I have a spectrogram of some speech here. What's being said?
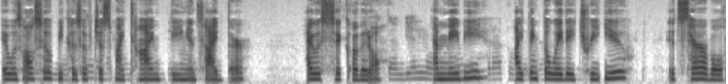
it was also because of just my time being inside there. I was sick of it all. And maybe I think the way they treat you, it's terrible.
